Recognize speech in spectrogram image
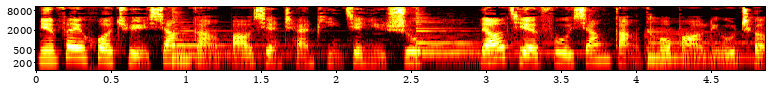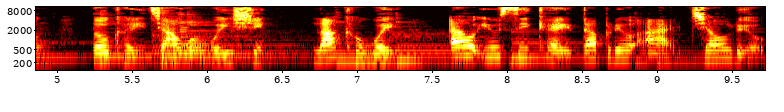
免费获取香港保险产品建议书，了解赴香港投保流程，都可以加我微信 Luckway L U C K W I 交流。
